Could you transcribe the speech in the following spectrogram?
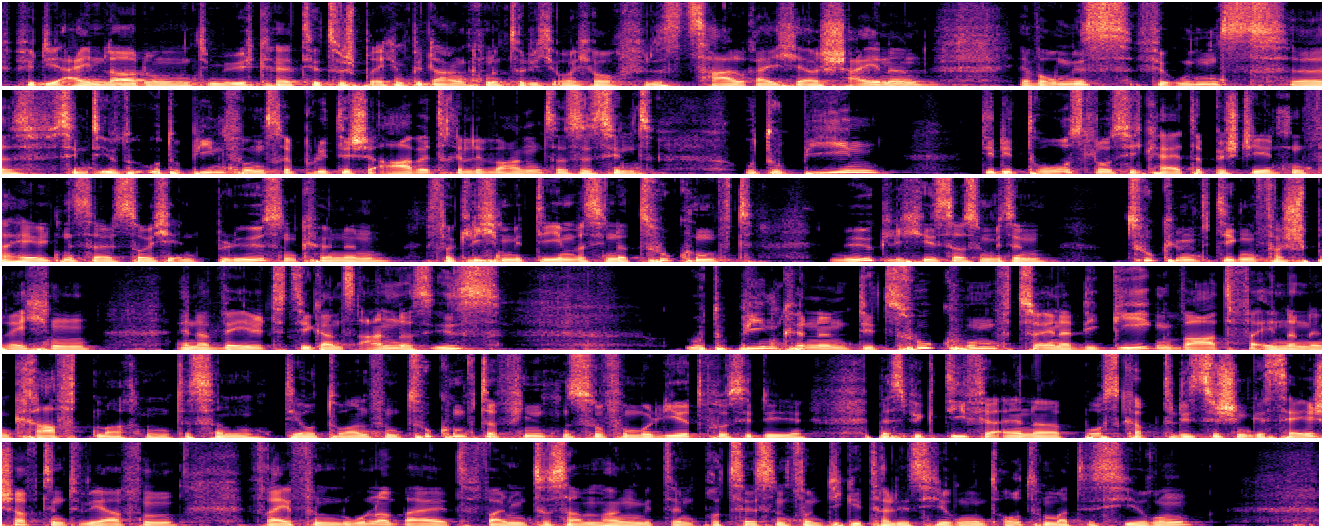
für die Einladung und die Möglichkeit hier zu sprechen bedanken. Natürlich euch auch für das zahlreiche Erscheinen. Ja, warum ist für uns, äh, sind Utopien für unsere politische Arbeit relevant? Also sind Utopien, die die Trostlosigkeit der bestehenden Verhältnisse als solche entblößen können, verglichen mit dem, was in der Zukunft möglich ist, also mit dem zukünftigen Versprechen einer Welt, die ganz anders ist. Utopien können die Zukunft zu einer die Gegenwart verändernden Kraft machen. Das haben die Autoren von Zukunft erfinden so formuliert, wo sie die Perspektive einer postkapitalistischen Gesellschaft entwerfen, frei von Lohnarbeit, vor allem im Zusammenhang mit den Prozessen von Digitalisierung und Automatisierung.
